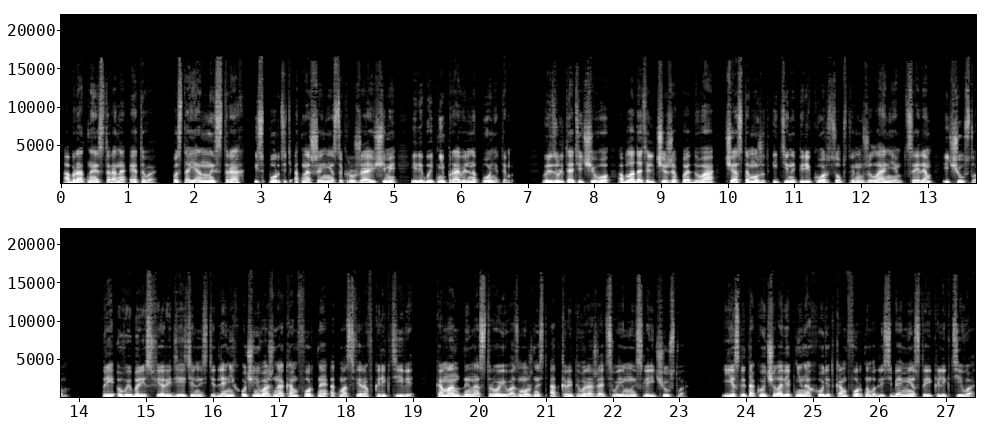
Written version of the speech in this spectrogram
Обратная сторона этого – постоянный страх испортить отношения с окружающими или быть неправильно понятым, в результате чего обладатель ЧЖП-2 часто может идти наперекор собственным желаниям, целям и чувствам. При выборе сферы деятельности для них очень важна комфортная атмосфера в коллективе, командный настрой и возможность открыто выражать свои мысли и чувства. Если такой человек не находит комфортного для себя места и коллектива,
